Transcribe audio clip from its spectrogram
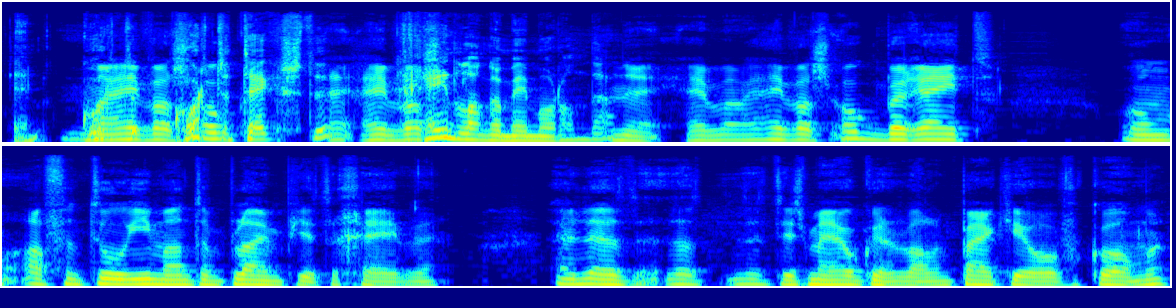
En korte, hij was korte ook- teksten, hij- was- geen lange memoranda. Nee, hij was ook bereid om af en toe iemand een pluimpje te geven. En dat, dat, dat is mij ook wel een paar keer overkomen.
